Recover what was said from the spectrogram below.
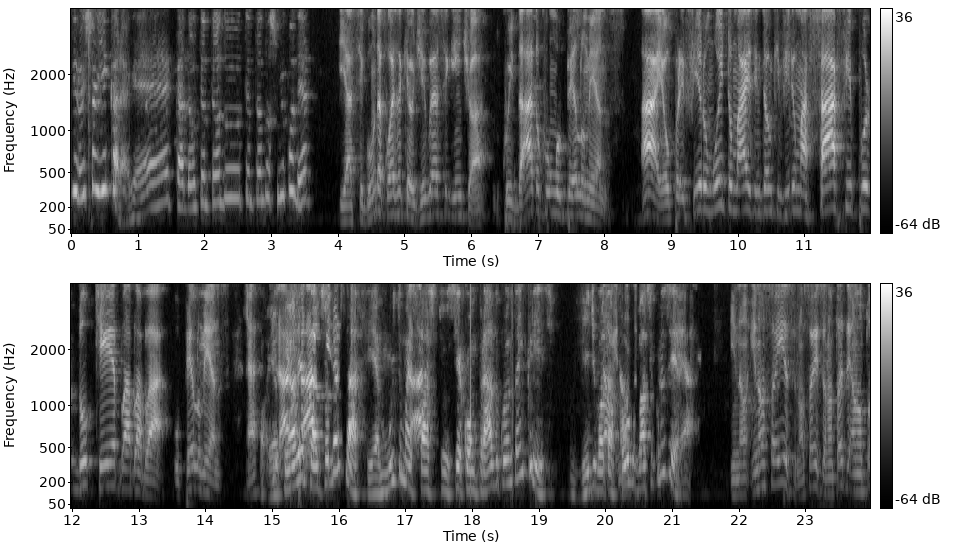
virou isso aí, cara. É cada um tentando, tentando assumir o poder. E a segunda coisa que eu digo é a seguinte, ó, cuidado com o pelo menos. Ah, eu prefiro muito mais então que vire uma SAF por, do que blá blá blá, o pelo menos. Né? Eu tenho alertado sobre a SAF. É muito mais claro. fácil tu ser comprado quando está em crise. Vídeo Botafogo, não, Vasco Cruzeiro. É. E não, e não só isso, não só isso. Eu não estou não tô,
